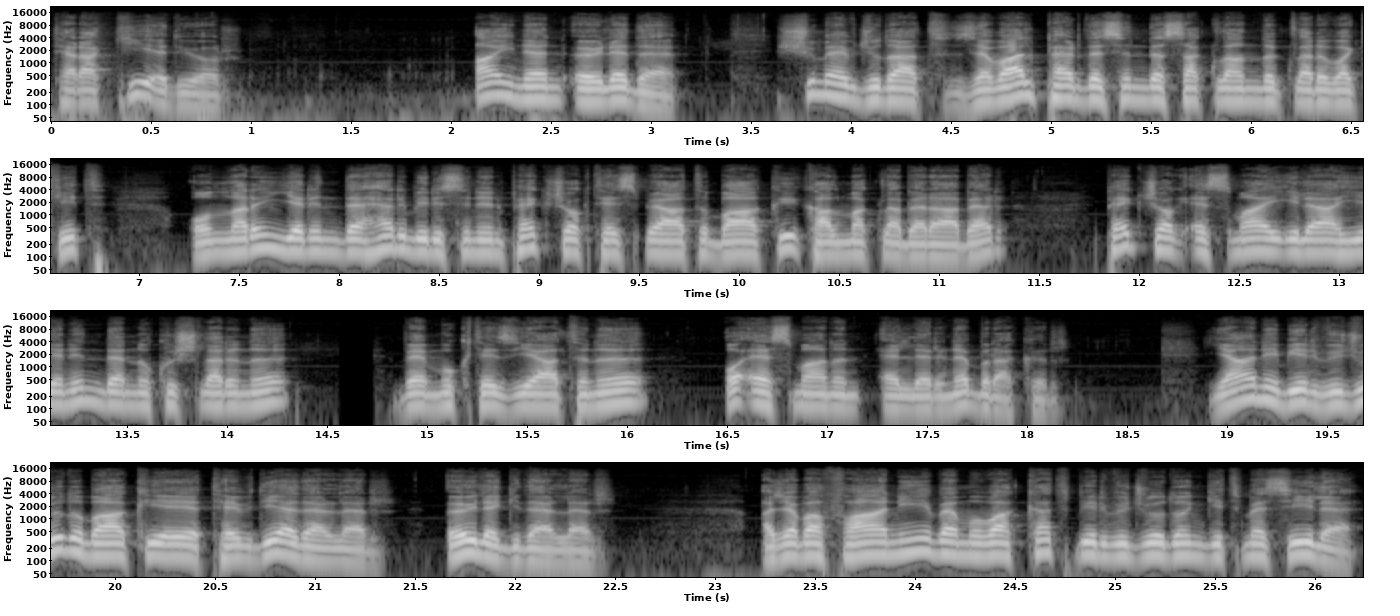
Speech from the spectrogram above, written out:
terakki ediyor. Aynen öyle de şu mevcudat zeval perdesinde saklandıkları vakit onların yerinde her birisinin pek çok tesbihatı baki kalmakla beraber pek çok esma-i ilahiyenin de nukuşlarını ve mukteziyatını o esmanın ellerine bırakır. Yani bir vücudu bakiyeye tevdi ederler, öyle giderler. Acaba fani ve muvakkat bir vücudun gitmesiyle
